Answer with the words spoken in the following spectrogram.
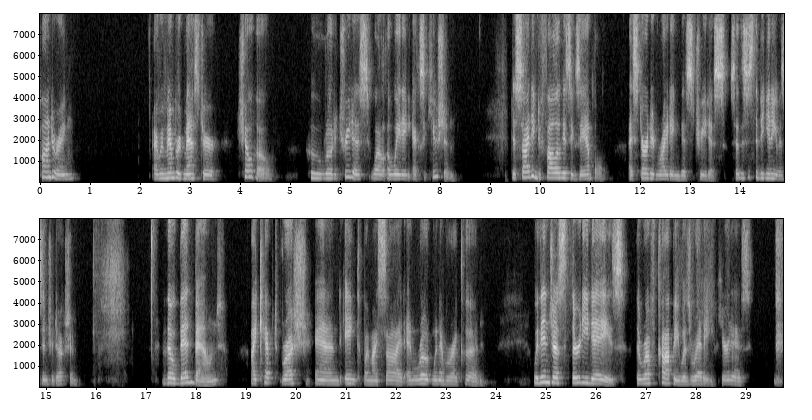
Pondering, I remembered Master Choho, who wrote a treatise while awaiting execution. Deciding to follow his example, I started writing this treatise. So, this is the beginning of his introduction. Though bedbound, I kept brush and ink by my side and wrote whenever I could. Within just 30 days, the rough copy was ready. Here it is.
